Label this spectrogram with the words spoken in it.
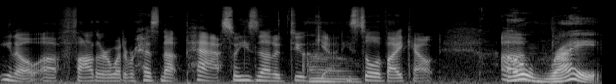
you know, uh, father or whatever has not passed, so he's not a Duke yet. He's still a Viscount. oh, Um, right.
